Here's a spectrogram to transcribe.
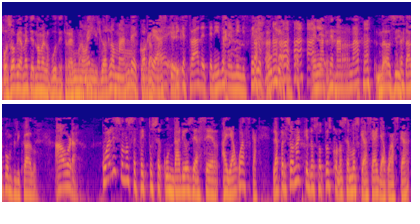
Pues obviamente no me lo pude traer para No, México. Dios lo mande. No, Corte a que- Eric Estrada detenido en el Ministerio Público, en la Semarnat. No, sí, está complicado. Ahora, ¿cuáles son los efectos secundarios de hacer ayahuasca? La persona que nosotros conocemos que hace ayahuasca,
